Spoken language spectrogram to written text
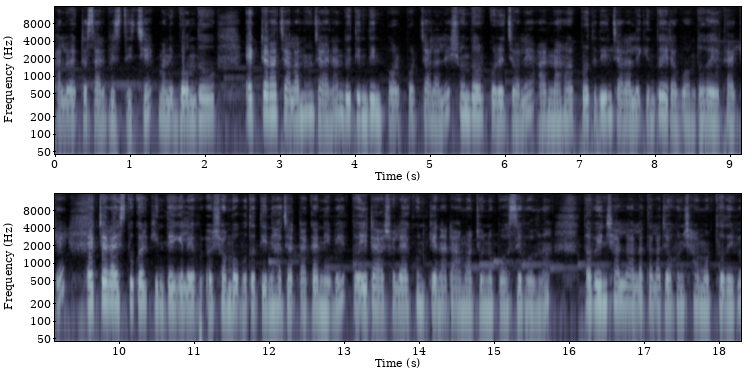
ভালো একটা সার্ভিস দিচ্ছে। মানে বন্ধ একটানা চালানো যায় না, দুই তিন দিন পর পর চালালে সুন্দর করে চলে। আর না হয় প্রতিদিন চালালে কিন্তু এটা বন্ধ হয়ে থাকে। একটা রাইস কুকার কিনতে গেলে সম্ভবত তিন হাজার টাকা নেবে। তো এটা আসলে এখন কেনাটা আমার জন্য পসিবল না। তবে ইনশাল্লাহ আল্লাহ তালা যখন সামর্থ্য দেবে,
